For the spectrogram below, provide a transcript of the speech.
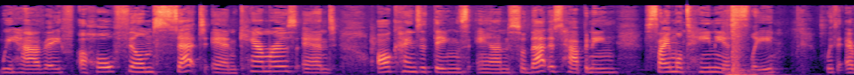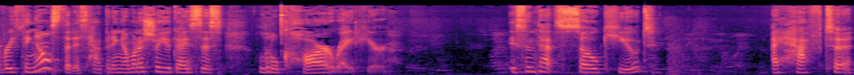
We have a, a whole film set and cameras and all kinds of things. And so that is happening simultaneously with everything else that is happening. I want to show you guys this little car right here. Isn't that so cute? I have to,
